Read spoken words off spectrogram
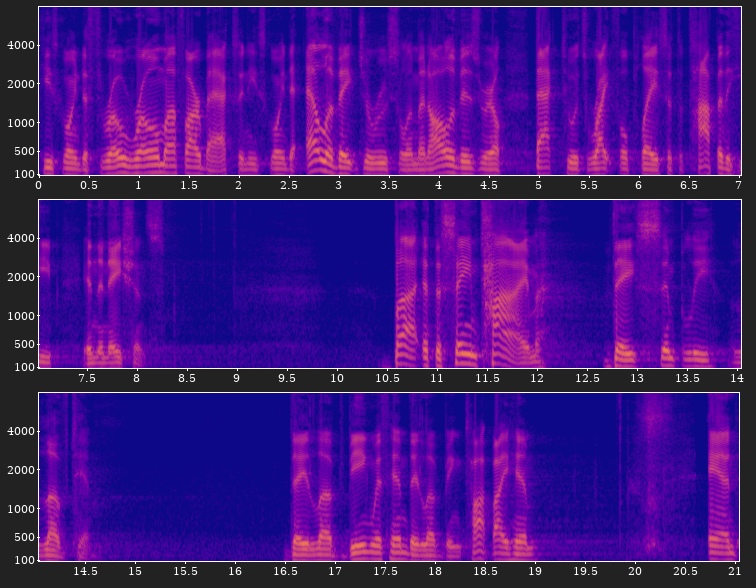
He's going to throw Rome off our backs, and he's going to elevate Jerusalem and all of Israel back to its rightful place at the top of the heap in the nations. But at the same time, they simply loved him. They loved being with him, they loved being taught by him. And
